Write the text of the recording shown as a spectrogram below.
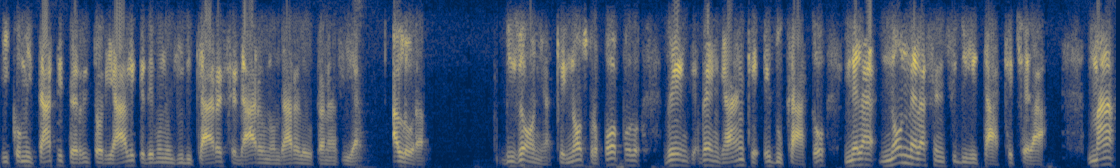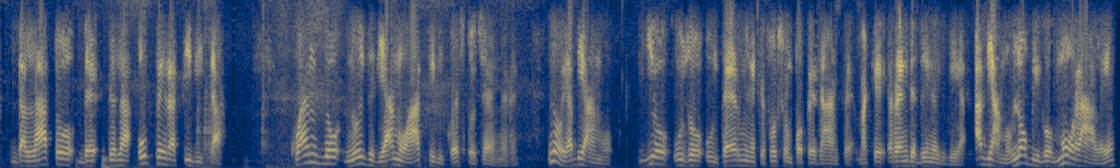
i comitati territoriali che devono giudicare se dare o non dare l'eutanasia. Allora, bisogna che il nostro popolo venga, anche educato nella, non nella sensibilità che ce l'ha, ma dal lato de, della operatività quando noi vediamo atti di questo genere, noi abbiamo, io uso un termine che forse è un po' pesante, ma che rende bene l'idea, abbiamo l'obbligo morale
